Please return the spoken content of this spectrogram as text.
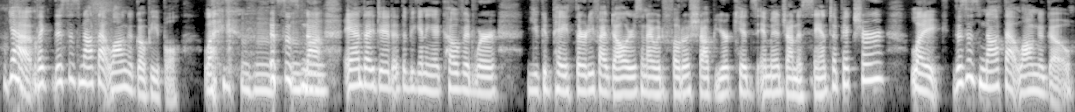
yeah. Like this is not that long ago, people. Like mm-hmm, this is mm-hmm. not. And I did at the beginning of COVID where you could pay $35 and I would Photoshop your kid's image on a Santa picture. Like this is not that long ago.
